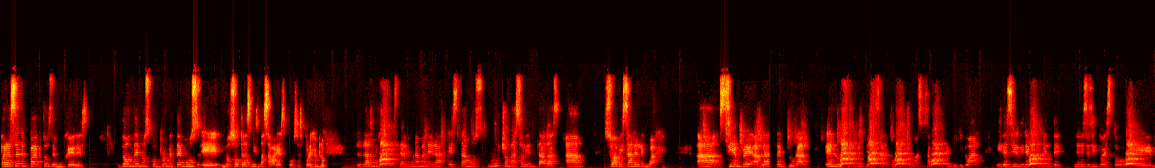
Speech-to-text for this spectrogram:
para hacer pactos de mujeres donde nos comprometemos eh, nosotras mismas a varias cosas. Por ejemplo, las mujeres de alguna manera estamos mucho más orientadas a suavizar el lenguaje, a siempre hablar en plural, en lugar de utilizar como mucho más esa parte individual y decir directamente, necesito esto, eh,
